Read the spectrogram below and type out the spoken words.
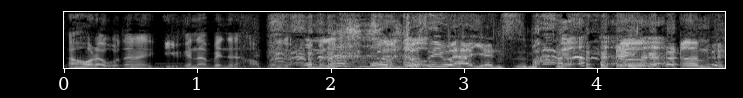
然后后来我当然也跟他变成好朋友，我们我们就是因为他颜值嘛，嗯，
